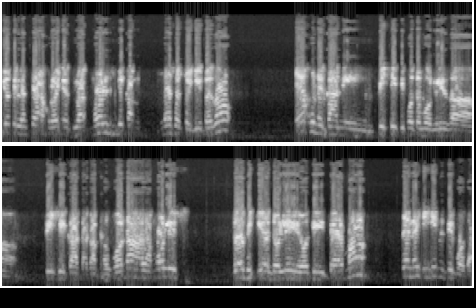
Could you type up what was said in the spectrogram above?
δύο τελευταία χρόνια, μόλις μπήκαν μέσα στο γήπεδο, έχουν κάνει π.χ. τη φωτοβολίδα, π.χ. κατά καπνογόνα, αλλά μόλις δόθηκε εντολή ότι τέρμα, δεν έχει γίνει τίποτα.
